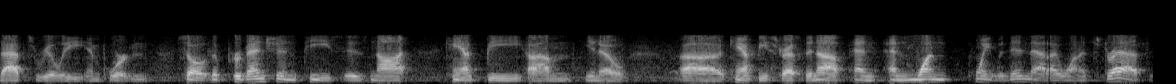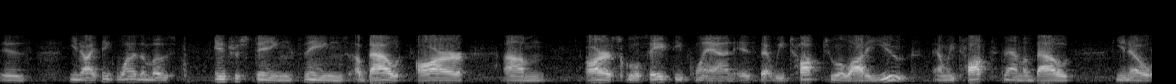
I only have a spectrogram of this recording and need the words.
that's really important. So the prevention piece is not can't be um, you know uh, can't be stressed enough. And and one point within that I want to stress is you know I think one of the most interesting things about our um, our school safety plan is that we talk to a lot of youth and we talk to them about you know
